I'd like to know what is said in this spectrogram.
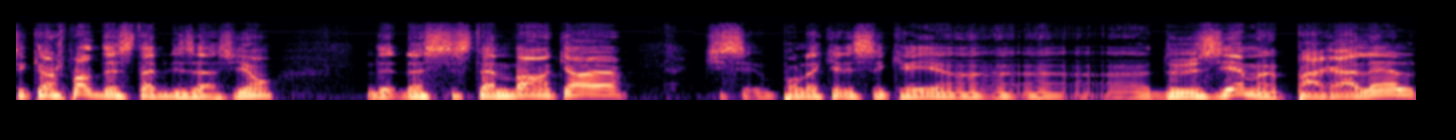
quand je parle de déstabilisation, de, système bancaire qui, pour lequel il s'est créé un, deuxième, un parallèle.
